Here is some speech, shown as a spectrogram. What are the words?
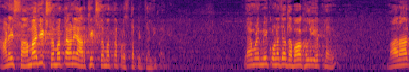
आणि सामाजिक समता आणि आर्थिक समता प्रस्थापित झाली पाहिजे. त्यामुळे मी कोणाच्या दबावाखाली येत नाही. महाराज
